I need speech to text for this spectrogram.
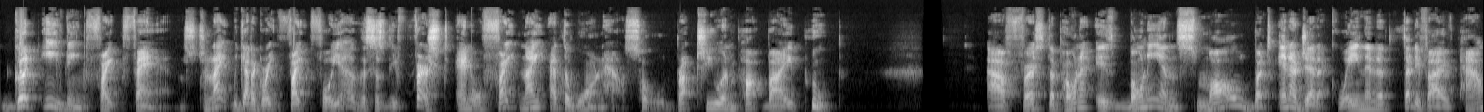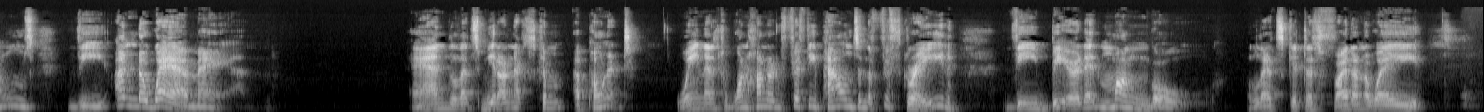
Good evening, fight fans. Tonight we got a great fight for you. This is the first annual fight night at the Warren household, brought to you in part by Poop. Our first opponent is bony and small but energetic, weighing in at 35 pounds, the Underwear Man. And let's meet our next opponent, weighing in at 150 pounds in the fifth grade, the Bearded Mongol. Let's get this fight underway.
